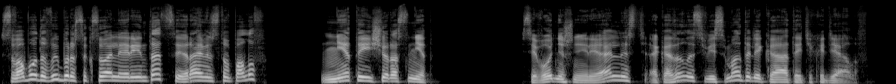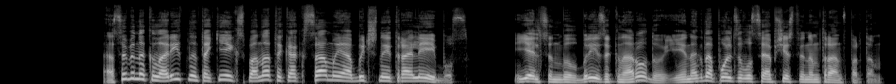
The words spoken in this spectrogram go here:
Свобода выбора сексуальной ориентации, равенство полов? Нет и еще раз нет. Сегодняшняя реальность оказалась весьма далека от этих идеалов. Особенно колоритны такие экспонаты, как самый обычный троллейбус. Ельцин был близок к народу и иногда пользовался общественным транспортом.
